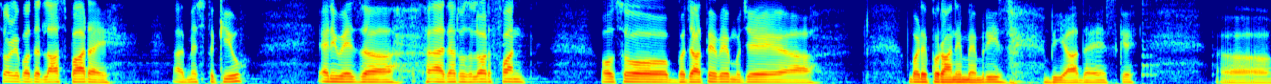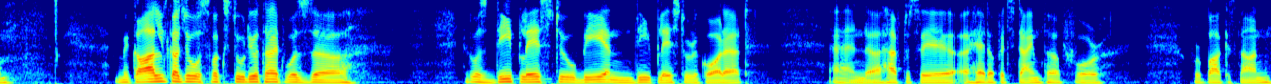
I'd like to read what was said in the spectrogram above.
Sorry about that last part. I, I missed the cue. Anyways, uh, uh, that was a lot of fun. Also, बजाते हुए मुझे बड़े पुराने memories भी याद आए इसके. Mekaal का जो studio था, it was uh, it was the place to be and the place to record at. And I have to say, ahead of its time था for for Pakistan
